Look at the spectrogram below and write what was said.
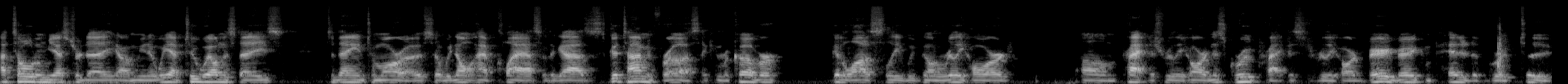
I told them yesterday, um, you know, we have two wellness days today and tomorrow, so we don't have class. So the guys, it's good timing for us. They can recover, get a lot of sleep. We've gone really hard, um, practice really hard, and this group practice is really hard. Very, very competitive group too,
